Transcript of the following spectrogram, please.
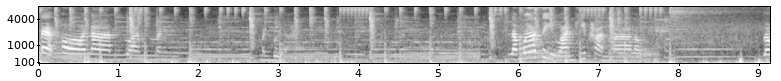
แต่พอนานวันมันมันเบื่อ แล้วเมื่อสี่วันที่ผ่านมาเรา เรา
